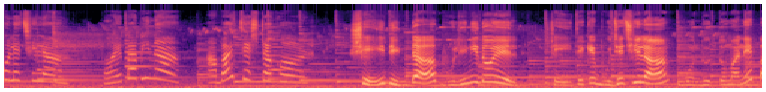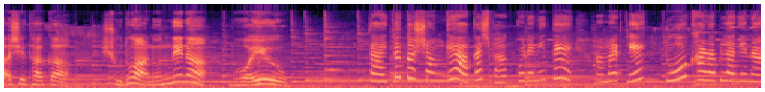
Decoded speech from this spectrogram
বলেছিলাম ভয় পাবি না আবার চেষ্টা কর। সেই দিনটা ভুলিনি দোয়েল। সেই থেকে বুঝেছিলাম বন্ধুত্ব মানে পাশে থাকা শুধু আনন্দে না ভয়েও। তাই তো তোর সঙ্গে আকাশ ভাগ করে নিতে আমার একটুও খারাপ লাগে না।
